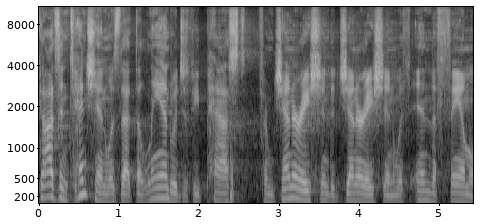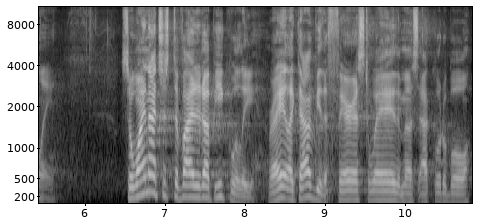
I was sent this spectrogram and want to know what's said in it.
God's intention was that the land would just be passed from generation to generation within the family. So why not just divide it up equally, right? Like that would be the fairest way, the most equitable.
